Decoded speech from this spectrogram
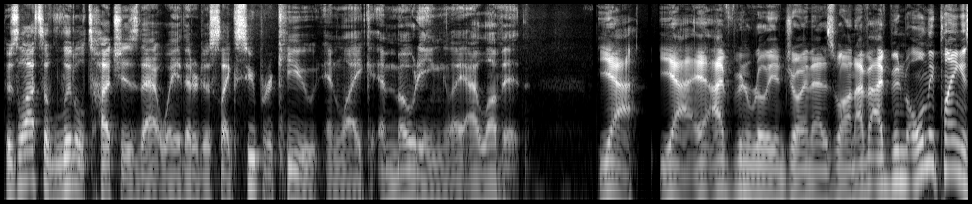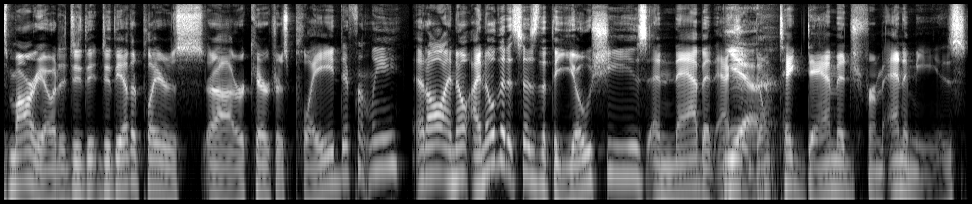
there's lots of little touches that way that are just like super cute and like emoting. Like i love it. Yeah, yeah, I- I've been really enjoying that as well, and I've I've been only playing as Mario. Do the, do the other players uh, or characters play differently at all? I know I know that it says that the Yoshis and Nabbit actually Yeah. don't take damage from enemies.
